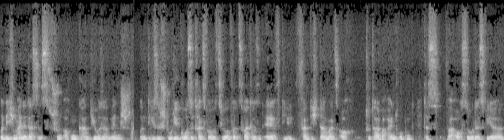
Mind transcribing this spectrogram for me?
Und ich meine, das ist schon auch ein grandioser Mensch. Und diese Studie Große Transformation von 2011, die fand ich damals auch total beeindruckend. Das war auch so, dass wir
